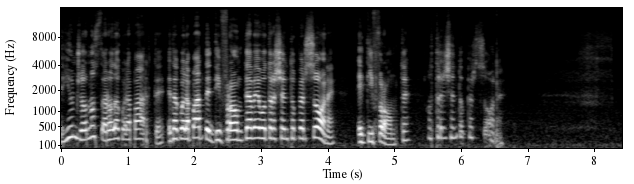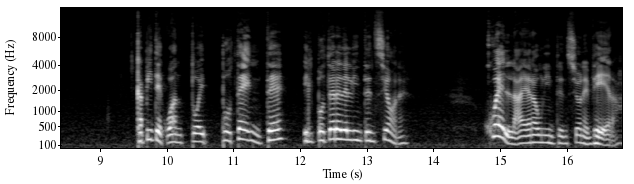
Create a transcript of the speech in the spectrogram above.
E io un giorno starò da quella parte. E da quella parte di fronte avevo 300 persone. E di fronte ho 300 persone. Capite quanto è potente il potere dell'intenzione? Quella era un'intenzione vera.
